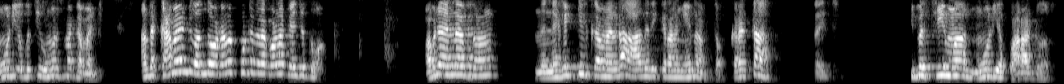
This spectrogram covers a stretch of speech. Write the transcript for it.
மோடியை பத்தி விமர்சன கமெண்ட். அந்த கமெண்ட் வந்த உடனே கூட்டத்தில் கூட கை அப்படின்னா என்ன அர்த்தம்? இந்த நெகட்டிவ் கமெண்டா ஆதரிக்கிறாங்கன்னு அர்த்தம். கரெக்டா ரைட் இப்ப சீமான் மோடியை பாராட்டுவார்.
